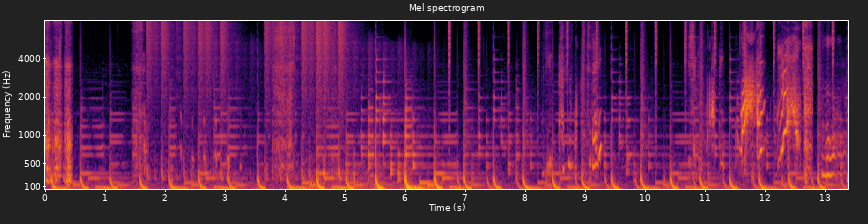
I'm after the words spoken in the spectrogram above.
아주 맛있어.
